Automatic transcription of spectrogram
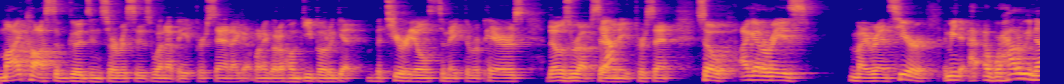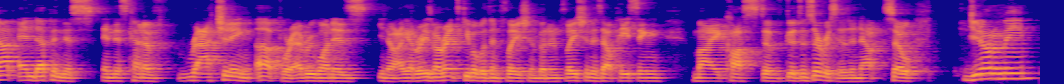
my cost of goods and services went up 8%. I got when I go to Home Depot to get materials to make the repairs, those are up 7 yeah. 8%. So I got to raise my rents here. I mean, how do we not end up in this in this kind of ratcheting up where everyone is, you know, I got to raise my rent to keep up with inflation, but inflation is outpacing my cost of goods and services, and now so do you know what I mean?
